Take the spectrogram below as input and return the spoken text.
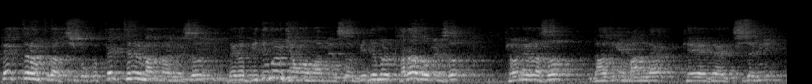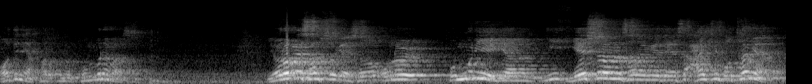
팩트랑 부닥치고 그 팩트를 만나면서 내가 믿음을 경험하면서 믿음을 바라보면서 변해가서 나중에 만나게 될 지점이 어디냐? 바로 오늘 본문의 말씀. 여러분의 삶 속에서 오늘 본문이 얘기하는 이 예수라는 사람에 대해서 알지 못하면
